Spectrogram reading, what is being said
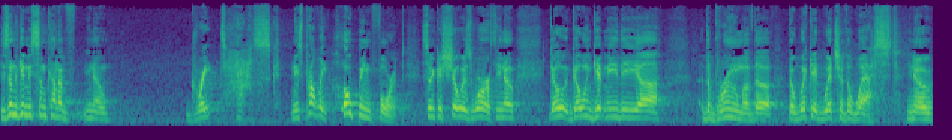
he's going to give me some kind of, you know, great task. And he's probably hoping for it so he could show his worth. You know, go, go and get me the, uh, the broom of the, the wicked witch of the West. You know,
